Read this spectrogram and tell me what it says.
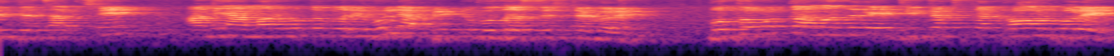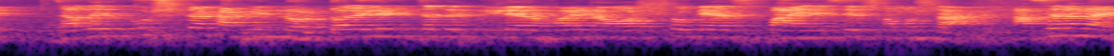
দিতে চাচ্ছি। আমি আমার মতো করে বলি আপনি একটু বোঝার চেষ্টা করেন। প্রথমত আমাদের এই ডিটক্সটা খাওয়ার পরে যাদের কুষ্টা কাঠিন্য টয়লেট যাদের ক্লিয়ার হয় না অশ্ব গ্যাস পাইলসের সমস্যা আছে না নাই?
